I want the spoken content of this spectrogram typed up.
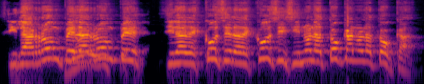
Si la rompe, la rompe. Si la descose, la descose. Y si no la toca, no la toca.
